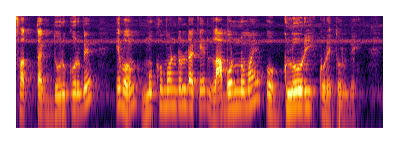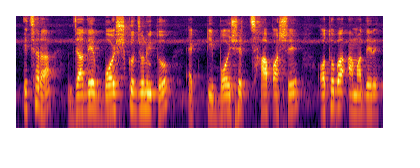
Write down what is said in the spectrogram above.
ছত্রাক দূর করবে এবং মুখমণ্ডলটাকে লাবণ্যময় ও গ্লোরি করে তুলবে। এছাড়া যাদের বয়স্কজনিত একটি বয়সের ছাপ আসে অথবা আমাদের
